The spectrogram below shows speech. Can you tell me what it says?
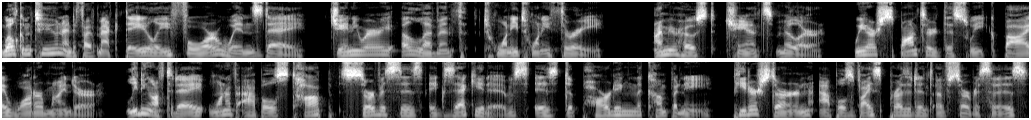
Welcome to 9to5Mac Daily for Wednesday, January 11th, 2023. I'm your host, Chance Miller. We are sponsored this week by Waterminder. Leading off today, one of Apple's top services executives is departing the company. Peter Stern, Apple's vice president of services,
